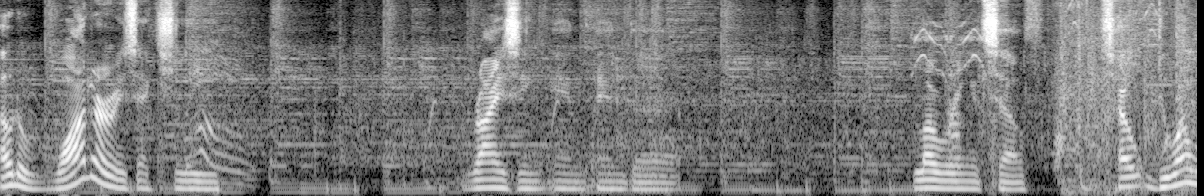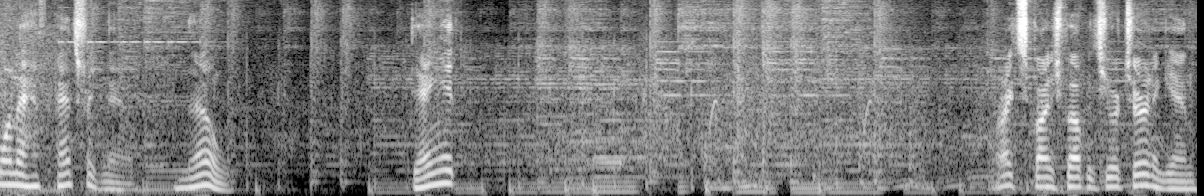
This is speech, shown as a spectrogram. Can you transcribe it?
Oh, the water is actually rising and, and uh, lowering itself. So, do I want to have Patrick now? No. Dang it. Alright, SpongeBob, it's your turn again.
